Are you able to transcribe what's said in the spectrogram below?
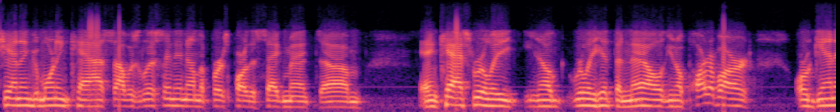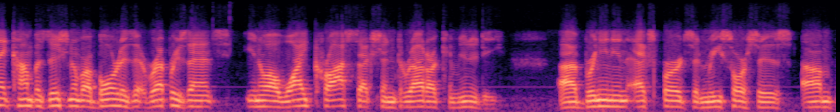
Shannon. Good morning, Cass. I was listening on the first part of the segment, um, and Cass really, you know, really hit the nail. You know, part of our organic composition of our board is it represents, you know, a wide cross section throughout our community, uh, bringing in experts and resources, um,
